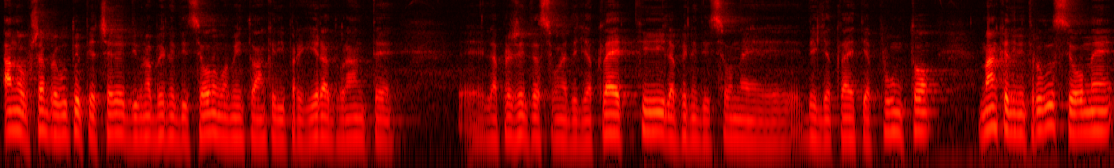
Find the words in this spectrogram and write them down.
hanno sempre avuto il piacere di una benedizione, un momento anche di preghiera durante eh, la presentazione degli atleti, la benedizione degli atleti appunto, ma anche nell'introduzione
